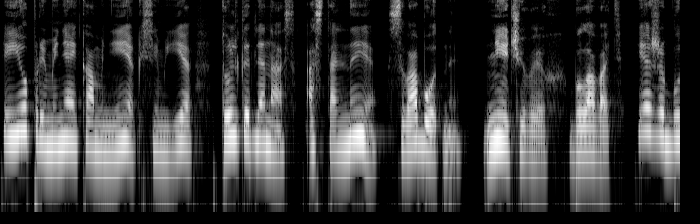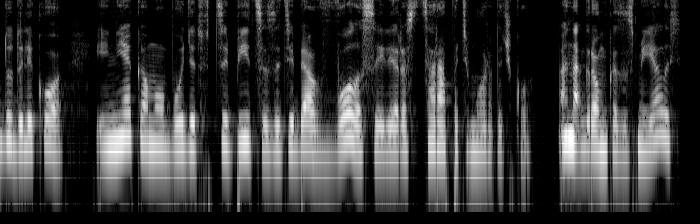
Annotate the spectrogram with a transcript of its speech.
Ее применяй ко мне, к семье, только для нас, остальные свободны. Нечего их баловать. Я же буду далеко, и некому будет вцепиться за тебя в волосы или расцарапать мордочку. Она громко засмеялась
